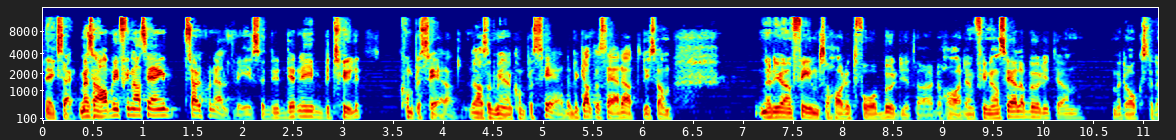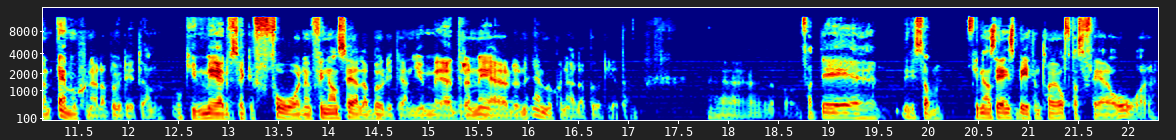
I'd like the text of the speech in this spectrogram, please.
Exakt. Men sen har vi finansiering traditionellt vis. Den är betydligt komplicerad. Alltså mer komplicerad. Jag brukar alltid säga det att liksom, när du gör en film så har du två budgetar. Du har den finansiella budgeten, men du har också den emotionella budgeten. Och ju mer du försöker få den finansiella budgeten, ju mer dränerar du den emotionella budgeten. Eh, för att det är, det är liksom, finansieringsbiten tar ju oftast flera år.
